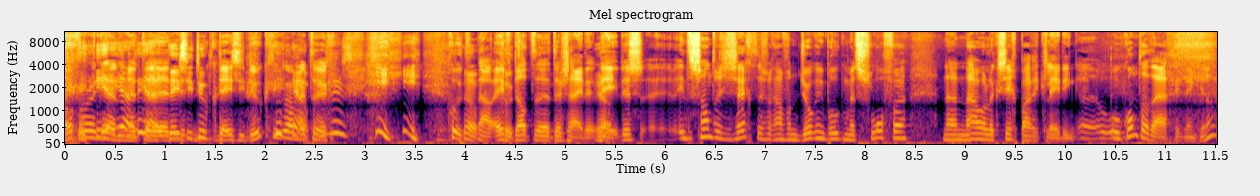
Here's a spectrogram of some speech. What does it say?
over again. Ja, met ja, eh, Daisy Duke. Daisy Duke, die kwam weer terug. goed, Ja, nou even goed. dat eh, terzijde. Nee, dus interessant wat je zegt. Dus we gaan van joggingbroek met sloffen naar nauwelijks zichtbare kleding. Hoe komt dat eigenlijk, denk je dan?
